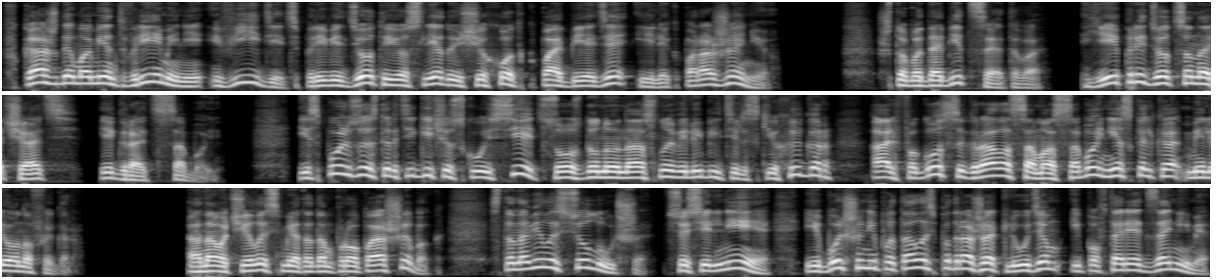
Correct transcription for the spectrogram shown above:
В каждый момент времени видеть, приведет ее следующий ход к победе или к поражению. Чтобы добиться этого, ей придется начать играть с собой. Используя стратегическую сеть, созданную на основе любительских игр, AlphaGo сыграла сама с собой несколько миллионов игр. Она училась методом проб и ошибок, становилась все лучше, все сильнее и больше не пыталась подражать людям и повторять за ними.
